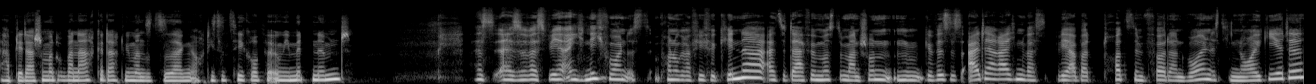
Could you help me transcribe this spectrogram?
Habt ihr da schon mal drüber nachgedacht, wie man sozusagen auch diese Zielgruppe irgendwie mitnimmt? Was, also was wir eigentlich nicht wollen, ist Pornografie für Kinder. Also dafür müsste man schon ein gewisses Alter erreichen. Was wir aber trotzdem fördern wollen, ist die Neugierde,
